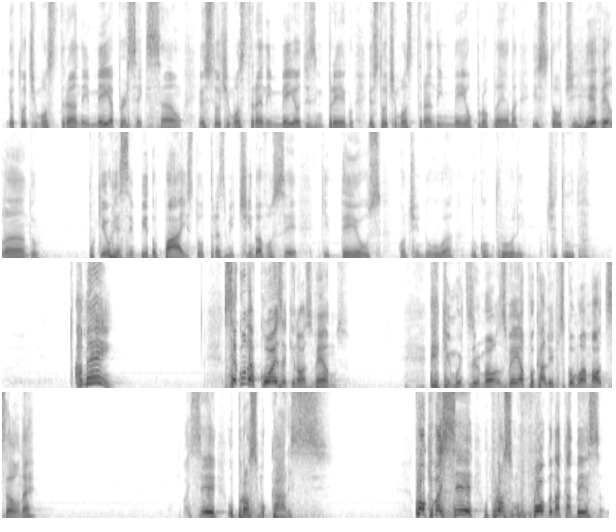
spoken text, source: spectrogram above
Eu estou te mostrando em meio à perseguição, eu estou te mostrando em meio ao desemprego, eu estou te mostrando em meio ao problema, estou te revelando, porque eu recebi do Pai, estou transmitindo a você que Deus continua no controle de tudo. Amém? Segunda coisa que nós vemos é que muitos irmãos veem Apocalipse como uma maldição, né? Vai ser o próximo cálice? Qual que vai ser o próximo fogo na cabeça?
